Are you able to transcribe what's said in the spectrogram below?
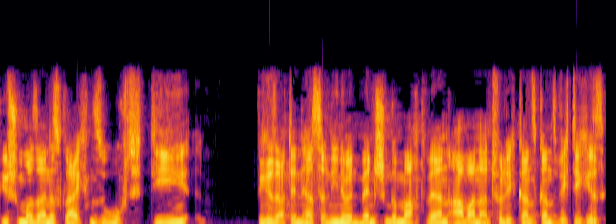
die schon mal seinesgleichen sucht, die wie gesagt, in erster Linie mit Menschen gemacht werden, aber natürlich ganz, ganz wichtig ist,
